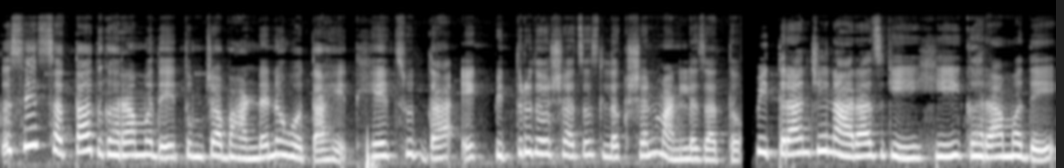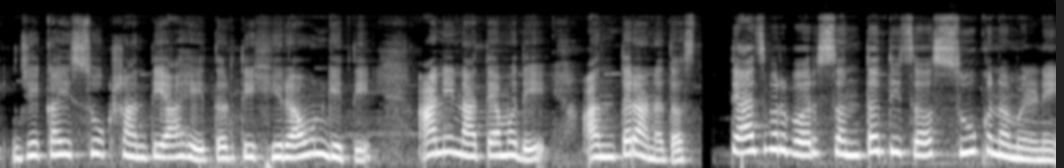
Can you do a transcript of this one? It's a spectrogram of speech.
तसेच सतत घरामध्ये तुमच्या भांडणं होत आहेत हे सुद्धा एक पितृदोषाचंच लक्षण मानलं जातं. पित्रांची नाराजगी ही घरामध्ये जे काही सुख शांती आहे तर ती हिरावून घेते आणि नात्यामध्ये अंतर आणत असते. त्याचबरोबर संततीचं सुख न मिळणे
